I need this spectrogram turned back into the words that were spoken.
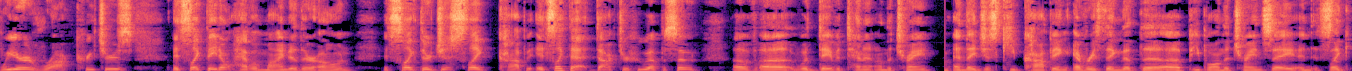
weird rock creatures. It's like they don't have a mind of their own. It's like they're just like copy. It's like that Doctor Who episode of uh with David Tennant on the train, and they just keep copying everything that the uh, people on the train say, and it's like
